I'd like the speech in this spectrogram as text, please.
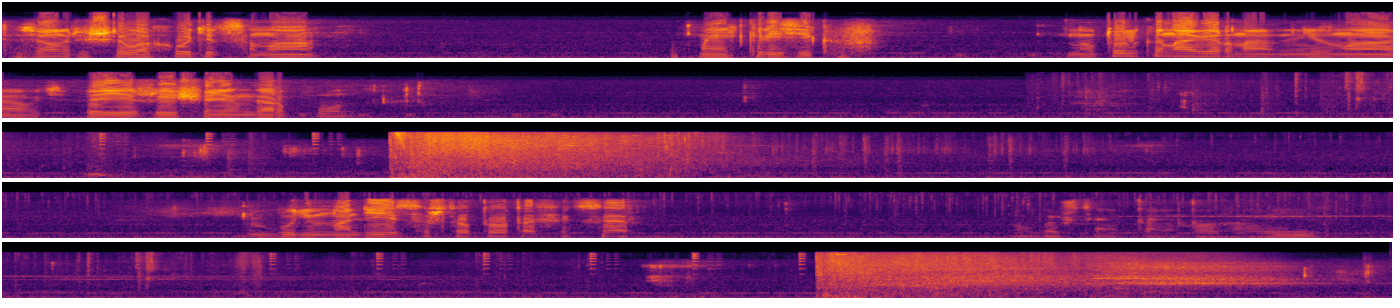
То есть он решил охотиться на моих крисиков. Ну только, наверное, не знаю, у тебя есть же еще один гарпун. Надеяться, что тот офицер. Ну, больше тебя никто не должен видеть.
